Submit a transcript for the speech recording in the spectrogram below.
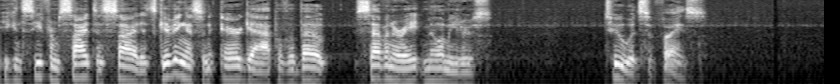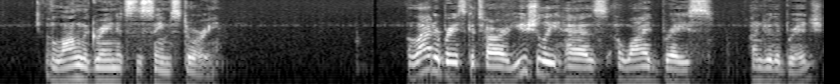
You can see from side to side it's giving us an air gap of about 7 or 8 millimeters. Two would suffice. Along the grain it's the same story. A ladder brace guitar usually has a wide brace under the bridge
